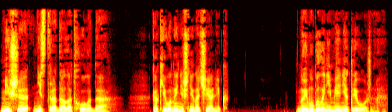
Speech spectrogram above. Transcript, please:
Миша не страдал от холода, как его нынешний начальник. Но ему было не менее тревожно.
